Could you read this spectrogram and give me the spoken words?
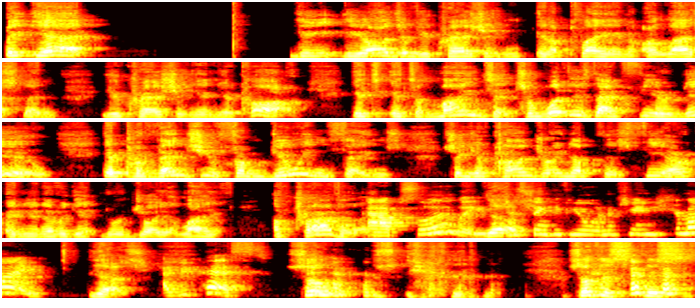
But yet the the odds of you crashing in a plane are less than you crashing in your car. It's it's a mindset. So what does that fear do? It prevents you from doing things. So you're conjuring up this fear and you're never get to enjoy your life of traveling. absolutely Yes. just think if you wouldn't have changed your mind Yes. i'd be pissed So so this this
